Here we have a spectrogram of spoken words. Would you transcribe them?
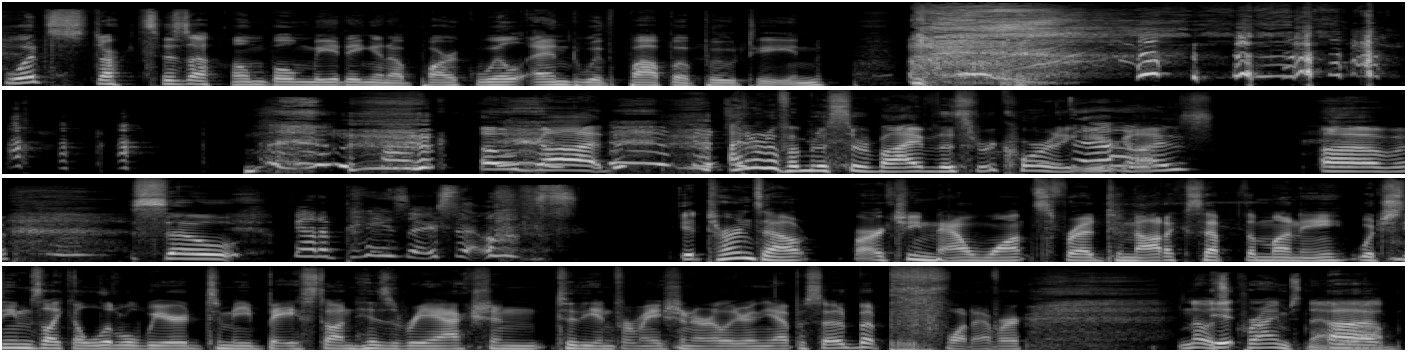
What starts as a humble meeting in a park will end with Papa Poutine. Oh god. I don't know if I'm going to survive this recording, No. you guys. Um so Gotta pace ourselves. it turns out Archie now wants Fred to not accept the money, which seems like a little weird to me based on his reaction to the information earlier in the episode, but pff, whatever. No, it's It- crimes now, uh, Rob.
